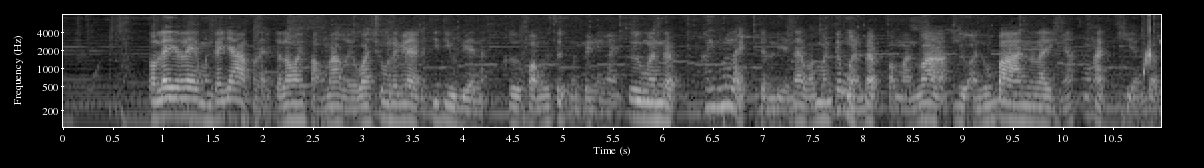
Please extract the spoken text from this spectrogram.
ๆ ตอนแรกๆมันก็ยากแหละจะเล่าให้ฟังมากเลยว่าช่วงแรกๆที่ดิวเรียนอะคือความรู้สึกมันเป็นยังไง คือมันแบบเฮ้ยเมื่อไหร่กูจะเรียนได้วะมันก็เหมือนแบบประมาณว่าอยู่อนุบาลอะไรอย่างเงี้ยต้องหัดเขียนแบบ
